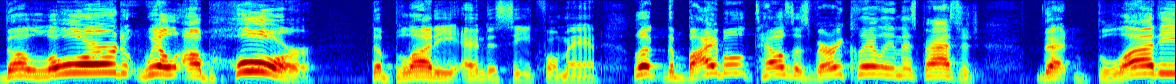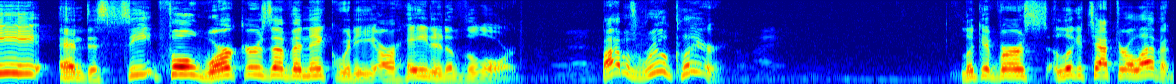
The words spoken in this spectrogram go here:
The Lord will abhor the bloody and deceitful man. Look, the Bible tells us very clearly in this passage that bloody and deceitful workers of iniquity are hated of the Lord. Bible's real clear. Look at verse, look at chapter 11.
